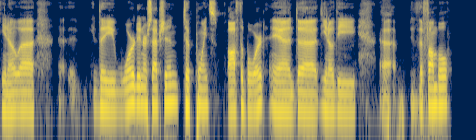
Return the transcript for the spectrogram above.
You know, uh, the Ward interception took points off the board, and uh, you know the uh, the fumble,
